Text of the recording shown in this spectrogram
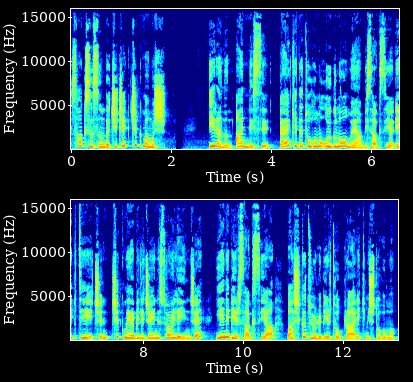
saksısında çiçek çıkmamış. İra'nın annesi belki de tohumu uygun olmayan bir saksıya ektiği için çıkmayabileceğini söyleyince yeni bir saksıya başka türlü bir toprağa ekmiş tohumu.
